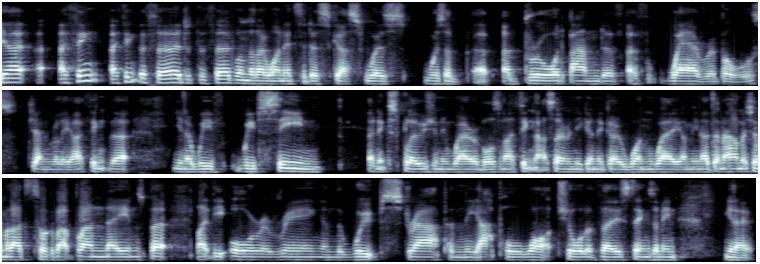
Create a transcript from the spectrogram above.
Yeah, I think I think the third the third one that I wanted to discuss was was a, a, a broad band of, of wearables. Generally, I think that you know we've we've seen an explosion in wearables, and I think that's only going to go one way. I mean, I don't know how much I'm allowed to talk about brand names, but like the Oura Ring and the Whoop strap and the Apple Watch, all of those things. I mean, you know,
